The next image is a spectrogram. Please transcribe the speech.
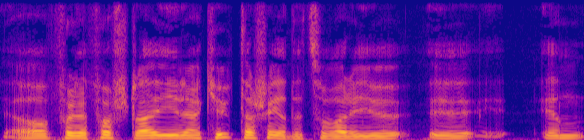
Ja, för det första i det akuta skedet så var det ju eh, en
